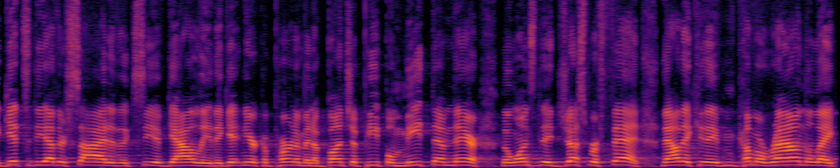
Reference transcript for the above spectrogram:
They get to the other side of the Sea of Galilee. They get near Capernaum, and a bunch of people meet them there. The ones that they just were fed. Now they, they've come around the lake.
